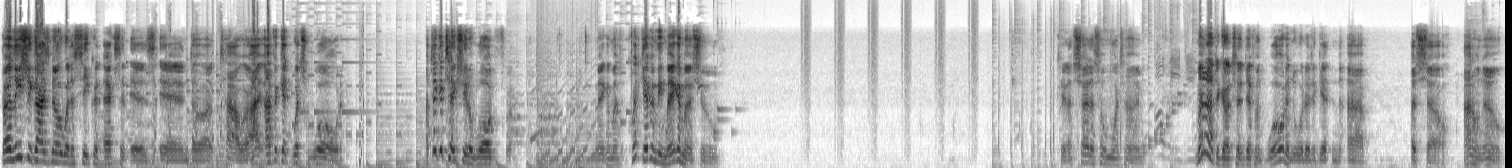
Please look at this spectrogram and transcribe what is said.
But at least you guys know where the secret exit is in the tower. I, I forget which world. I think it takes you to world... Mega Mushroom. Quit giving me Mega Mushroom. Okay, let's try this one more time. Might have to go to a different world in order to get an, uh, a shell. I don't know.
